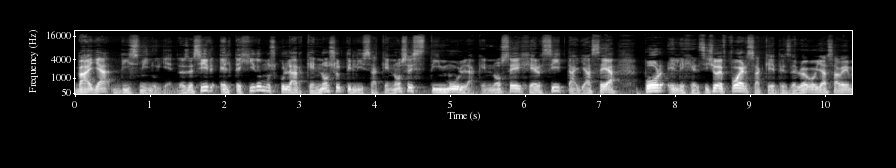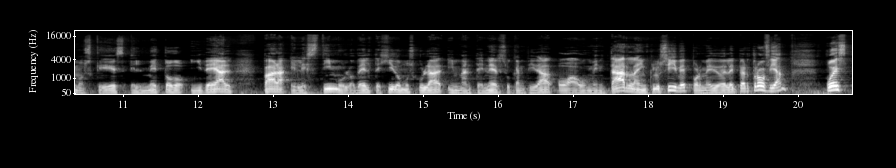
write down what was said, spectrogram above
vaya disminuyendo. Es decir, el tejido muscular que no se utiliza, que no se estimula, que no se ejercita, ya sea por el ejercicio de fuerza, que desde luego ya sabemos que es el método ideal para el estímulo del tejido muscular y mantener su cantidad o aumentarla inclusive por medio de la hipertrofia, pues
